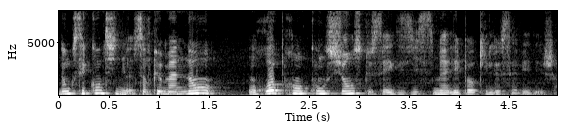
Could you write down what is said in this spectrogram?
Donc c'est continuel. Sauf que maintenant, on reprend conscience que ça existe, mais à l'époque, ils le savaient déjà.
